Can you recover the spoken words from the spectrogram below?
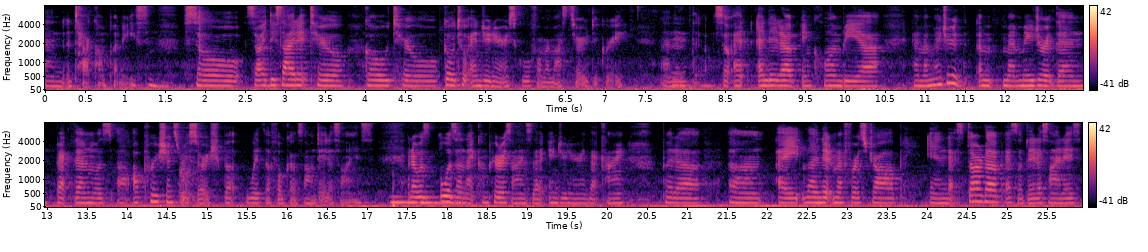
and tech companies. So so I decided to go to go to engineering school for my master degree, and so I ended up in Columbia. And my major, um, my major then back then was uh, operations research, but with a focus on data science. And I was wasn't like computer science, like engineering, that kind. But uh, um, I landed my first job in that startup as a data scientist,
